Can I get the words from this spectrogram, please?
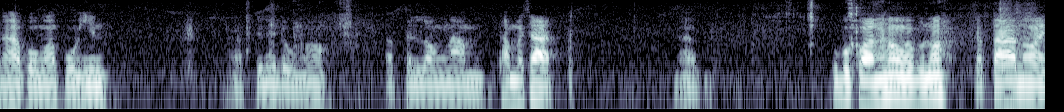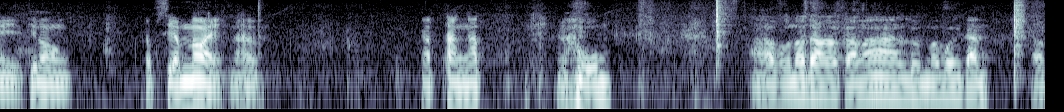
นะครับ ผมมาปูหินครับอยู่ในดงเนาะครับเป็นรองน้ำธรรมชาตินะครับ อุปกรณ์เขาครับเนาะกระตาหน่อยพี่น้องกับเสียมหน่อยนะครับ งัดทางงัดนะครับผมครับผมน้องดาวกลับมาลุ้นมาเบิ่งกัน ครับ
